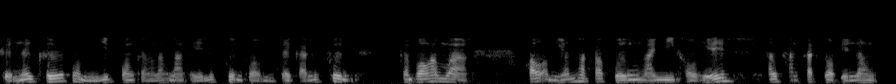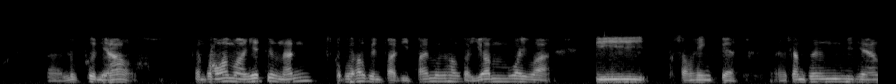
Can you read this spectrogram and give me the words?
ขึ้นในคือป้อมยิบกองกลางลักนักเห็นลุกขึ้นก็มใจการลุกขึ้นคำพองคำว่า เขาอ่ำย้อมฮับปักเปิงหมายมีเขาเห็นทั้งสังกัดก็เป็นรองเอ่อลุกขึ้นยาวคำพองว่ามาเฮ็ดเรื่องนั้น ก็เพื่อเขาเป็นปฏิไปเมื่อเขาก็ย้อมไว้ว่าปีสองเฮงเปียดเอ่อซ้ำเพิ่งมีทาง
